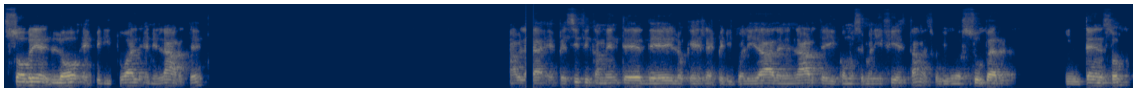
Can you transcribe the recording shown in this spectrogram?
Sobre lo espiritual en el arte habla específicamente de lo que es la espiritualidad en el arte y cómo se manifiesta. Es un libro súper intenso.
